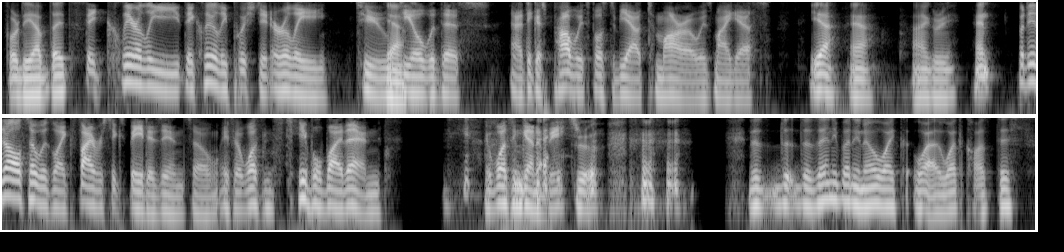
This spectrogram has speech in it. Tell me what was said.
for the updates. They clearly they clearly pushed it early to Yeah. deal with this. And I think it's probably supposed to be out tomorrow, is my guess. Yeah, yeah, I agree. And But it also was like five or six betas in, so if it wasn't stable by then, it wasn't gonna be. True. does, does anybody know why, why what caused this?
